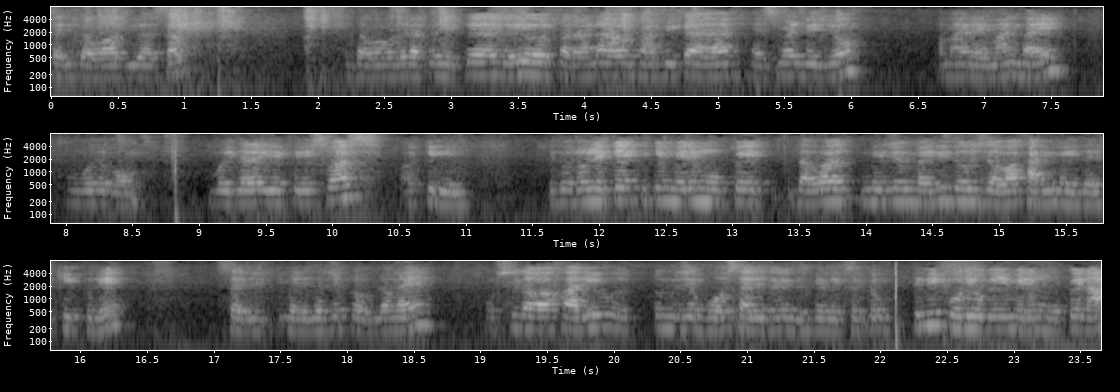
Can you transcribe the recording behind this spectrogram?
सारी दवा दिया सब। दवा वगैरह तो लेके गई, और फराना और भाभी का हस्बैंड है जो, हमारे रहमान भाई, वो देखो, वो इधर ये फेस वॉश और क्रीम ये दोनों लेके आए, क्योंकि मेरे मुँह पे दवा, मेरी जो, मेरी दो दवा खा रही मैं इधर की पूरे शरीर मेरे इधर जो प्रॉब्लम है, उसकी दवा खा रही हूँ तो मुझे बहुत सारी जगह देख सकते हो इतनी फोड़ी हो गई है मेरे मुँह पे ना,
